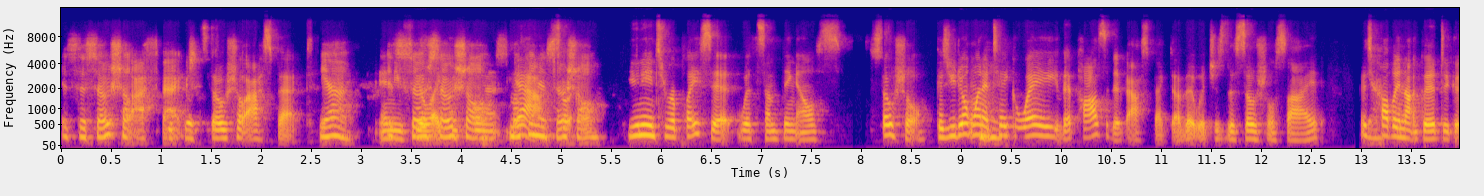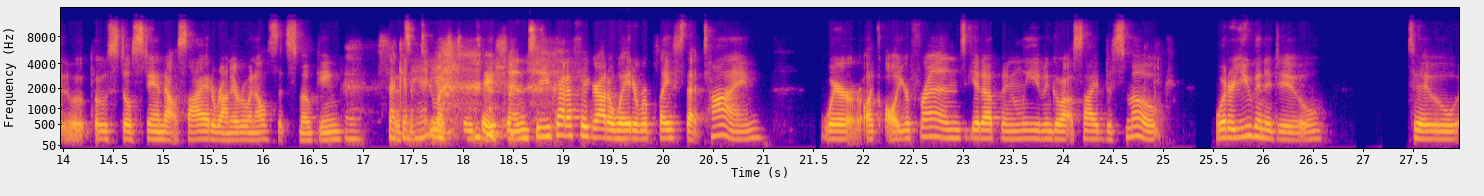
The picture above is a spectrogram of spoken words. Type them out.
It's the social aspect. It's the social aspect. Yeah. And it's so like social. Smoking yeah, is social. So you need to replace it with something else social because you don't want to mm-hmm. take away the positive aspect of it, which is the social side. It's yeah. probably not good to go, go, still stand outside around everyone else that's smoking. Uh, secondhand, too much temptation. so you've got to figure out a way to replace that time where like all your friends get up and leave and go outside to smoke. What are you going to do to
